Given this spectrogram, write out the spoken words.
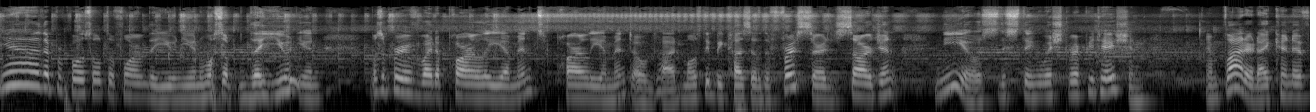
Yeah, the proposal to form the Union was a, the Union was approved by the Parliament, Parliament, oh god, mostly because of the first Ser Sergeant Neo's distinguished reputation. I'm flattered I couldn't have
